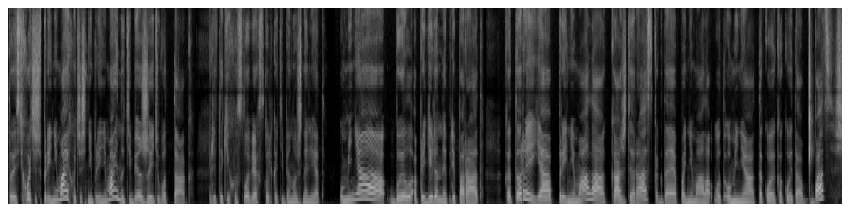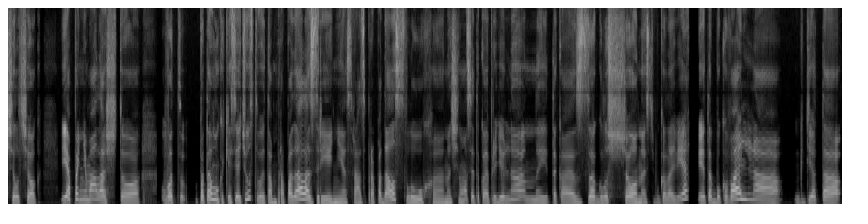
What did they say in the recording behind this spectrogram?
То есть хочешь принимай, хочешь не принимай, но тебе жить вот так. При таких условиях сколько тебе нужно лет. У меня был определенный препарат, который я принимала каждый раз, когда я понимала, вот у меня такой какой-то бац, щелчок, Я понимала, что вот потому, как я себя чувствую, там пропадало зрение, сразу пропадал слух, э, начиналась такая определенная такая заглушенность в голове. Это буквально где-то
